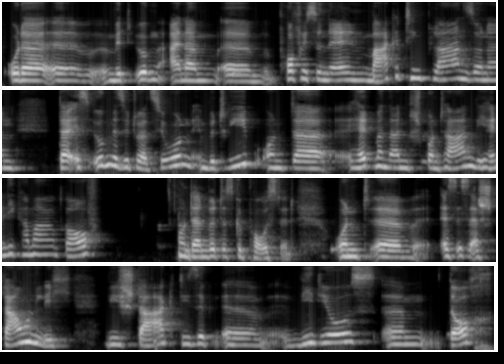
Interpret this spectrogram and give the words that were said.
oder äh, mit irgendeinem äh, professionellen Marketingplan, sondern da ist irgendeine Situation im Betrieb und da hält man dann spontan die Handykamera drauf und dann wird es gepostet. Und äh, es ist erstaunlich, wie stark diese äh, Videos ähm, doch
